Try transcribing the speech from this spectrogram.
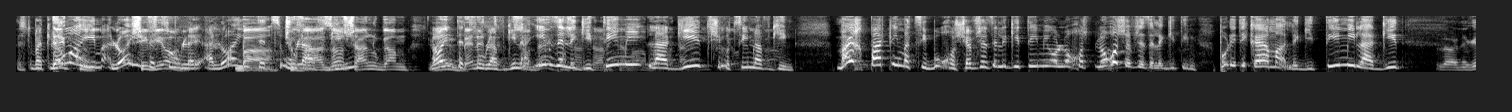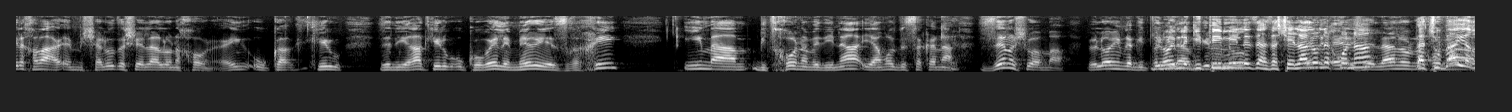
זאת אומרת, לא האם, לא האם תצאו, לא האם תצאו בתשובה הזו שאלנו גם... לא האם תצאו להפגין, האם זה לגיטימי להגיד שיוצאים להפגין? מה אכפת לי אם הציבור חושב שזה לגיטימי או לא, לא חושב שזה לגיטימי? פוליטיקה מה, לגיטימי להגיד... לא, אני אגיד לך מה, הם שאלו את השאלה לא נכון. הוא כאילו, זה נראה כאילו הוא קורא למרי אזרחי אם ביטחון המדינה יעמוד בסכנה. זה מה שהוא אמר. ולא אם לגיטימי ולא אם לגיטימי לא. לזה, אז השאלה לא נכונה. אין, שאלה לא נכונה. והתשובה היא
